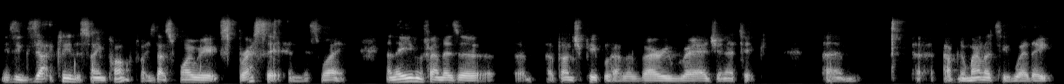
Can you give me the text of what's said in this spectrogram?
it's exactly the same pathways. That's why we express it in this way. And they even found there's a, a, a bunch of people who have a very rare genetic um, uh, abnormality where they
